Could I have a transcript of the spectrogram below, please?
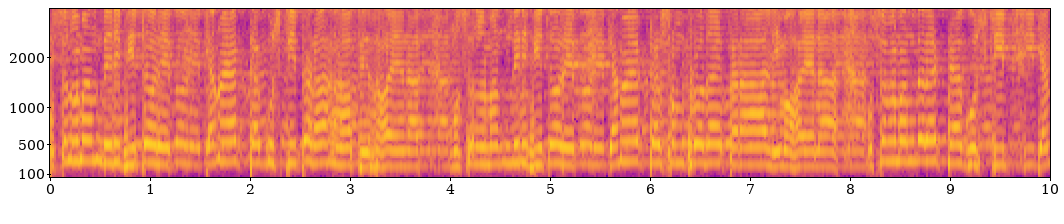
মুসলমানদের ভিতরে কেন একটা গোষ্ঠী তারা হাফেজ হয় না? মুসলমানদের ভিতরে কেন একটা সম্প্রদায় তারা আলিম হয় না? মুসলমানদের একটা গোষ্ঠী কেন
